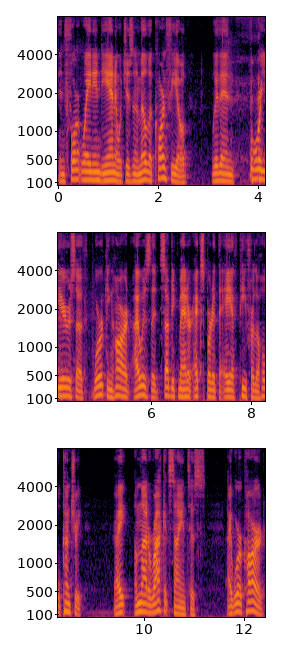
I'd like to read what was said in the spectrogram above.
in Fort Wayne, Indiana, which is in the middle of a cornfield. Within four years of working hard, I was the subject matter expert at the AFP for the whole country. Right? I'm not a rocket scientist. I work hard.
